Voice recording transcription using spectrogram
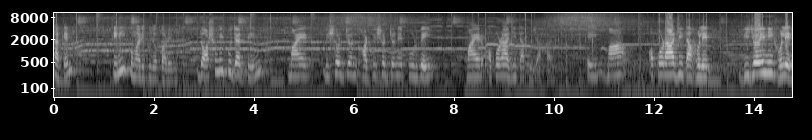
থাকেন তিনি কুমারী পুজো করেন। দশমী পূজার দিন মায়ের বিসর্জন, ঘট বিসর্জনের পূর্বেই মায়ের অপরাজিতা পূজা হয়। এই মা অপরাজিতা হলেন, বিজয়িনী হলেন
